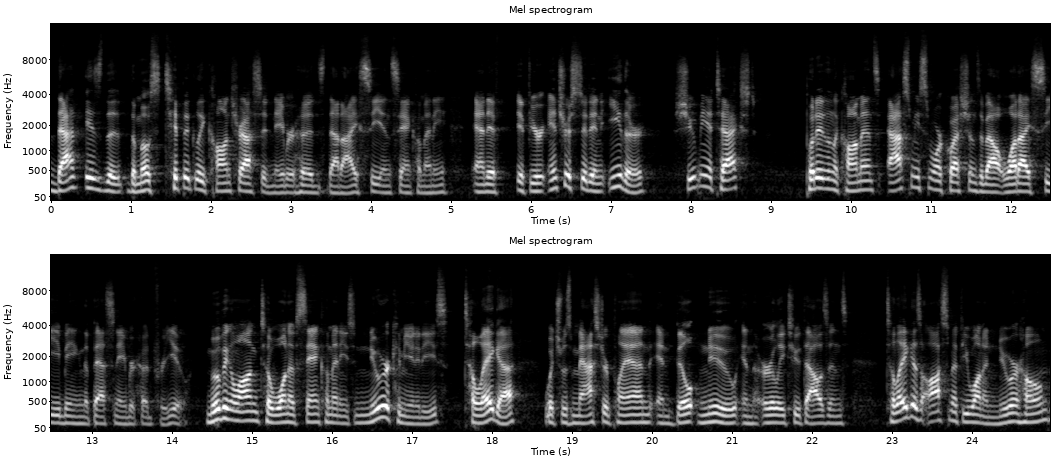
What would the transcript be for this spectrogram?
that is the, the most typically contrasted neighborhoods that I see in San Clemente. And if, if you're interested in either, shoot me a text, put it in the comments, ask me some more questions about what I see being the best neighborhood for you. Moving along to one of San Clemente's newer communities, Talega, which was master planned and built new in the early 2000s. Talega is awesome if you want a newer home,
